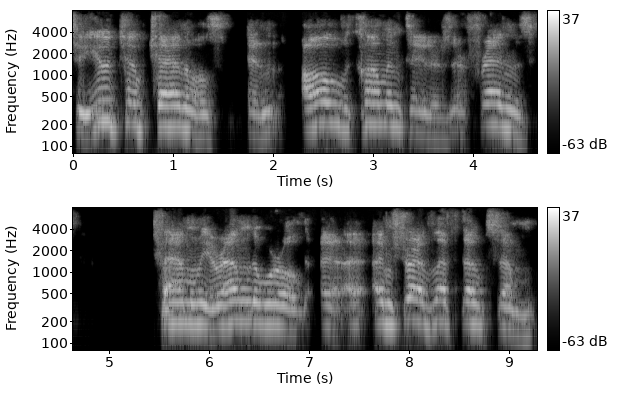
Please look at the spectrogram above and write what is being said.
to YouTube channels and all the commentators, their friends, family around the world. I, am sure I've left out some,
